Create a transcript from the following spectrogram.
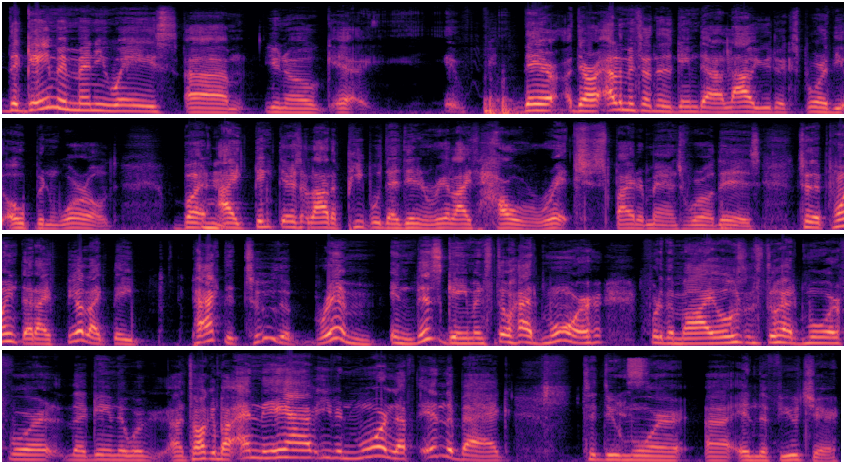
the game in many ways, um, you know. eh, If there there are elements of this game that allow you to explore the open world but Mhm. i think there's a lot of people that didn't realize how rich spider-man's world is to the point that i feel like they packed it to the brim in this game and still had more for the miles and still had more for the game that we're uh, talking about and they have even more left in the bag to do Yes. more uh, in the future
